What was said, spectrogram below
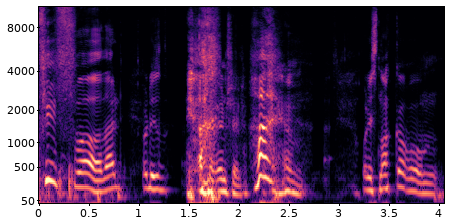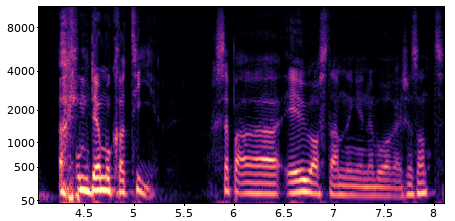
Fy fader. og de, Unnskyld. Og de snakker om, om demokrati. Se på eh, EU-avstemningene våre. ikke sant?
